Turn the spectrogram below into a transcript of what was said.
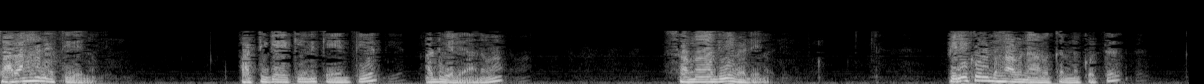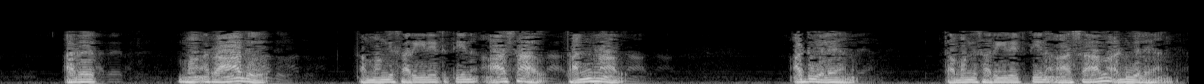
තරහ නැති වෙනවා. පටිගය කියන කේන්තිය අඩු වෙලා යනවා. සමාධිය වැඩෙනවා. පිළිකුල් භාවනාව කරනකොට අර රාගය තමන්ගේ ශරීරයට තියෙන ආශාව, තණ්හාව අඩු වෙලා යනවා. තමන්ගේ ශරීරයේ තියෙන ආශාව අඩු වෙලා යනවා.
